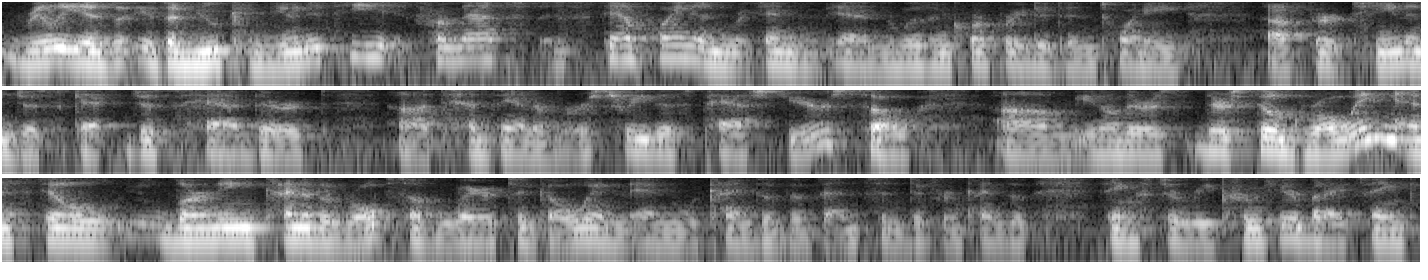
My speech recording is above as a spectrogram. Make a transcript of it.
really is is a new community from that standpoint, and and and was incorporated in 2013, and just get, just had their uh, 10th anniversary this past year. So. Um, you know, there's they're still growing and still learning kind of the ropes of where to go and, and what kinds of events and different kinds of things to recruit here. But I think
